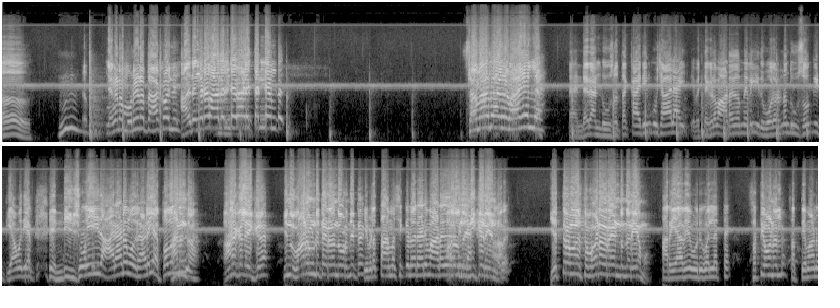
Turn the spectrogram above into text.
ഓ. ഞങ്ങളുടെ മുറിയുടെ താക്കോൽ. അത് നിങ്ങളുടെ വാതിലിന്റെ വേളി തന്നെ ഉണ്ട് സമാധാനമായല്ല? എന്റെ രണ്ടു ദിവസത്തെ കാര്യം കുശാലായി. ഇവറ്റകൾ വാടക തന്നില്ല? ഇതുപോലെ ഒരെണ്ണം ദിവസവും കിട്ടിയാ മതിയാ എന്റെ ഈശോയെ ഇത് ആരാണ് മുതലാളി? എപ്പോ ആകലേക്ക് ഇന്ന് വാടക കൊണ്ട് തരാന്ന് പറഞ്ഞിട്ട്? ഇവിടെ താമസിക്കണവരാരും വാടക എനിക്കറിയണ്ട. എത്ര മാസത്തെ വാടക അറിയണ്ടെന്ന് അറിയാമോ? അറിയാവേ ഒരു കൊല്ലത്തെ. സത്യമാണല്ലോ? സത്യമാണ്.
